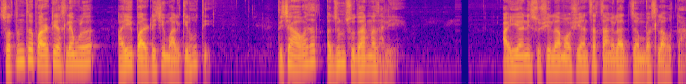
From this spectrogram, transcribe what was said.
स्वतंत्र पार्टी असल्यामुळं आई पार्टीची मालकीन होती. तिच्या आवाजात अजून सुधारणा झाली. आई आणि सुशीला मावशी यांचा चांगला जम बसला होता.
